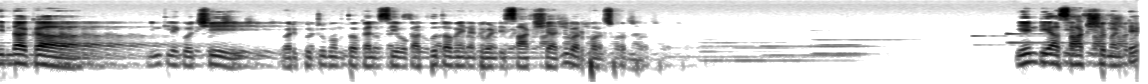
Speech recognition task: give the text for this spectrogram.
ఇందాక ఇంట్లోకి వచ్చి వారి కుటుంబంతో కలిసి ఒక అద్భుతమైనటువంటి సాక్ష్యాన్ని వారు పంచుకున్నారు. ఏంటి ఆ సాక్ష్యం అంటే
